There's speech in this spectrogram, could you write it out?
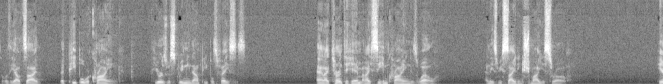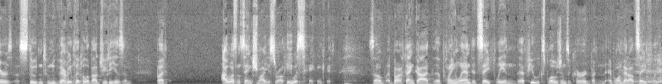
towards the outside, that people were crying. Tears were streaming down people's faces. And I turned to him and I see him crying as well. And he's reciting Shema Yisrael. Here's a student who knew very little about Judaism, but I wasn't saying Shema Yisrael, he was saying it. So, but thank God the plane landed safely and a few explosions occurred, but everyone got out safely.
